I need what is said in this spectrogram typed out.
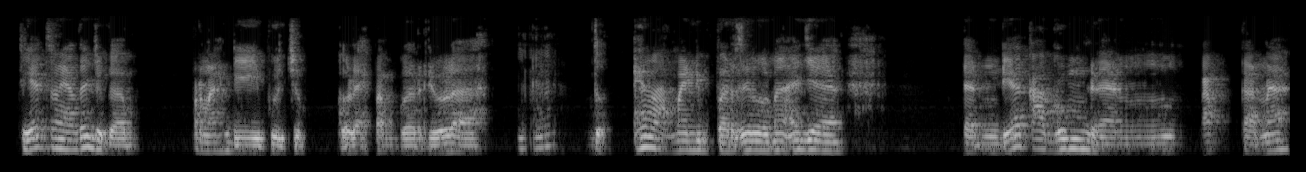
dia ternyata juga pernah dibujuk oleh Pep Guardiola Mhm. untuk eh lah main di Barcelona aja dan dia kagum dengan Pep karena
